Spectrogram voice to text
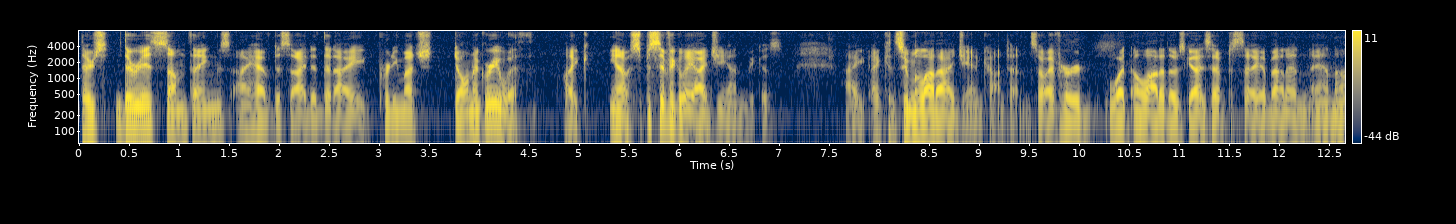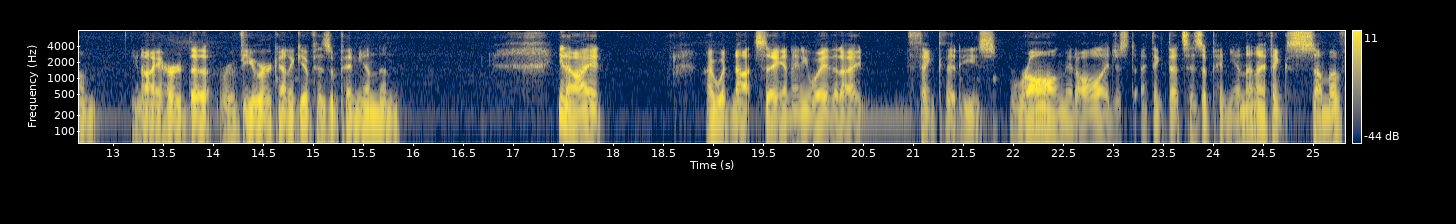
there's there is some things I have decided that I pretty much don't agree with, like you know specifically IGN because I, I consume a lot of IGN content, so I've heard what a lot of those guys have to say about it, and um, you know I heard the reviewer kind of give his opinion, and you know I I would not say in any way that I think that he's wrong at all. I just I think that's his opinion, and I think some of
